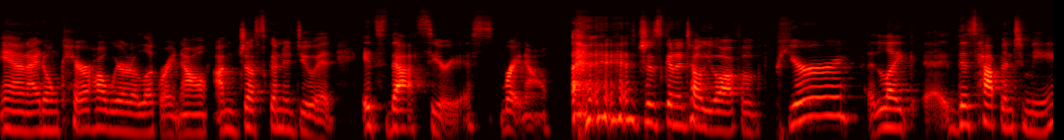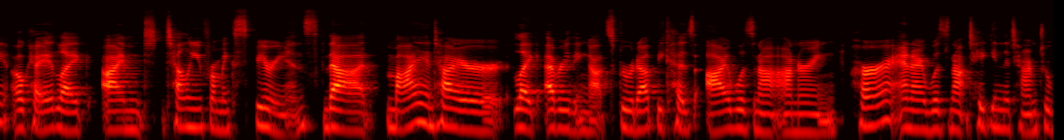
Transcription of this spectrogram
And I don't care how weird I look right now. I'm just going to do it. It's that serious right now. just gonna tell you off of pure like eh, this happened to me okay? Like i'm t- telling you from experience that my entire like everything got screwed up because i was not honoring her and i was not taking the time to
